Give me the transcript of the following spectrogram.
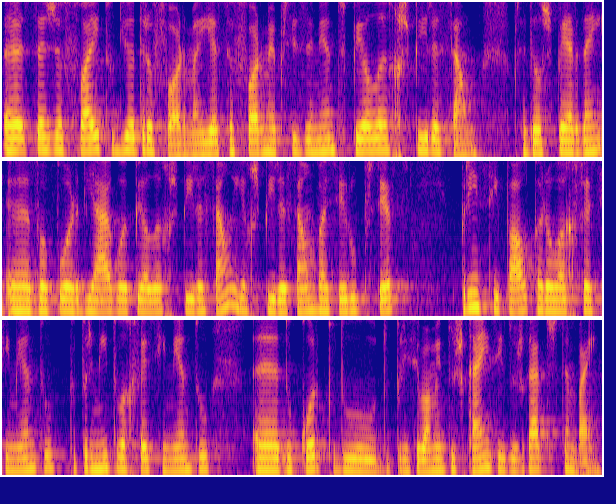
uh, seja feito de outra forma e essa forma é precisamente pela respiração. Portanto, eles perdem uh, vapor de água pela respiração e a respiração vai ser o processo principal para o arrefecimento, que permite o arrefecimento uh, do corpo, do, do, principalmente dos cães e dos gatos também.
